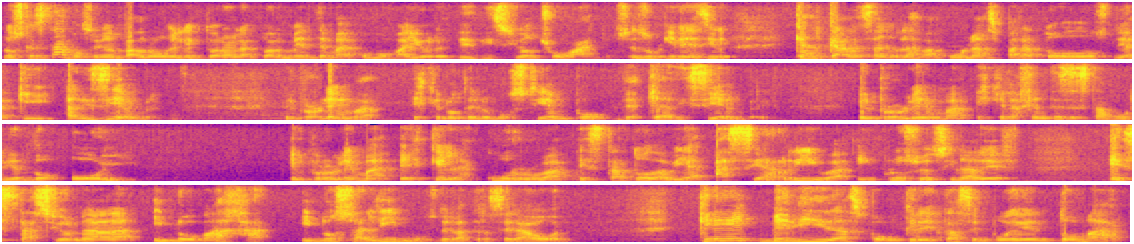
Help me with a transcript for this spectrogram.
los que estamos en el padrón electoral actualmente como mayores de 18 años. Eso quiere decir que alcanzan las vacunas para todos de aquí a diciembre. El problema es que no tenemos tiempo de aquí a diciembre. El problema es que la gente se está muriendo hoy. El problema es que la curva está todavía hacia arriba, incluso en Sinadef, estacionada y no baja, y no salimos de la tercera hora. ¿Qué medidas concretas se pueden tomar?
